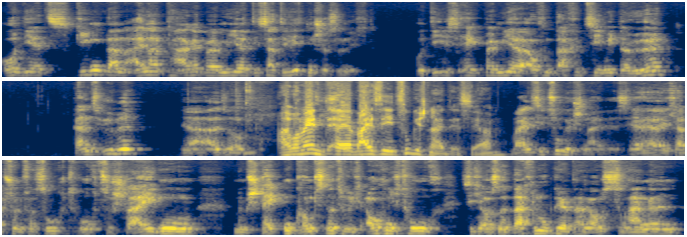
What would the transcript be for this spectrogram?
Und jetzt ging dann einer Tage bei mir die Satellitenschüssel nicht. Und die ist, hängt bei mir auf dem Dach in 10 Meter Höhe. Ganz übel. Ja, also, Aber Moment, äh, weil sie zugeschneit ist, ja. weil sie zugeschneit ist. Ja, ja, ich habe schon versucht, hochzusteigen. Mit dem Stecken kommst du natürlich auch nicht hoch, sich aus einer Dachluke da rauszuhangeln.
